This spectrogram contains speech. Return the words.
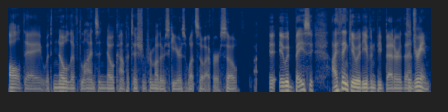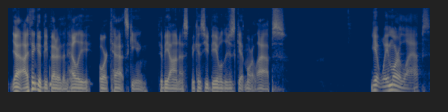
all day with no lift lines and no competition from other skiers whatsoever. So uh, it, it would basic I think it would even be better It's a than dream. yeah, I think it'd be better than heli or cat skiing to be honest because you'd be able to just get more laps. You get way more laps.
